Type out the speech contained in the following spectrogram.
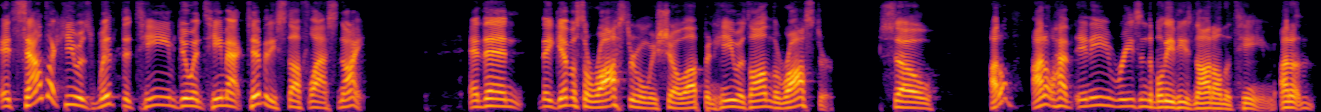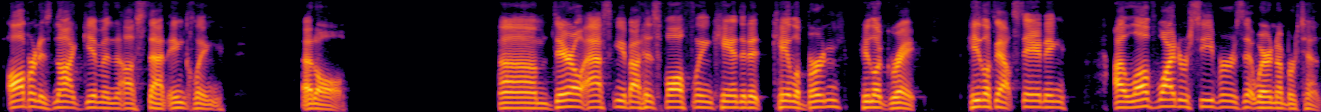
it sounds like he was with the team doing team activity stuff last night. And then they give us a roster when we show up, and he was on the roster. So I don't I don't have any reason to believe he's not on the team. I don't Auburn has not given us that inkling at all. Um, Daryl asking about his fall fling candidate, Caleb Burton. He looked great. He looked outstanding. I love wide receivers that wear number 10.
